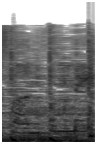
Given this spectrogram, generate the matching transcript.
was fun for me.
